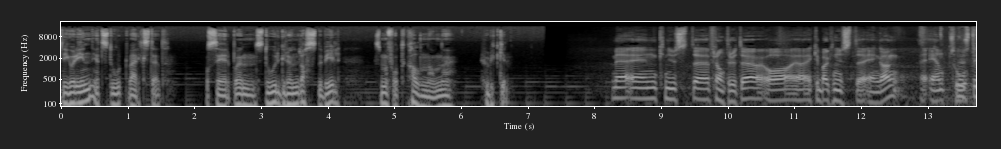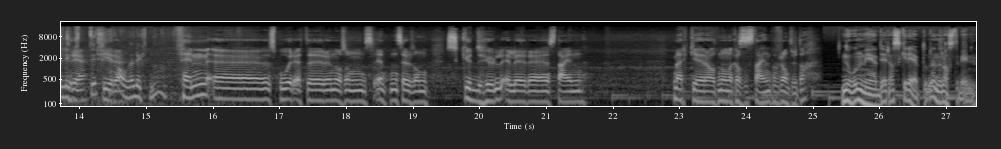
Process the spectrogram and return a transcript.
De går inn i et stort verksted og ser på en stor grønn lastebil som har fått kallenavnet Hulken. Med en knust eh, frontrute, og eh, ikke bare knust én gang. Én, to, Knuste tre, lykter. fire, Alle lyktene. fem eh, spor etter noe som enten ser ut som skuddhull eller eh, stein. Merker at noen har kastet stein på frontruta. Noen medier har skrevet om denne lastebilen,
